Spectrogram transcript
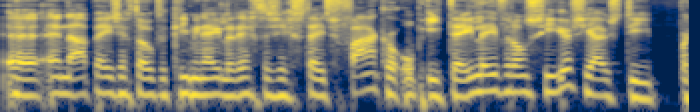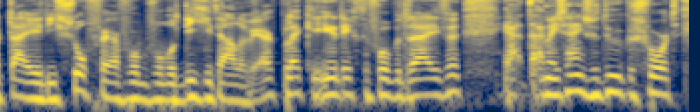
Eh, en de AP zegt ook dat criminelen rechten zich steeds vaker op IT-leveranciers. Juist die partijen die software voor bijvoorbeeld digitale werkplekken inrichten voor bedrijven. Ja, daarmee zijn ze natuurlijk een soort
